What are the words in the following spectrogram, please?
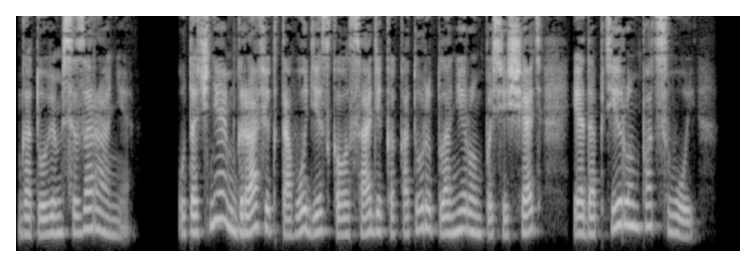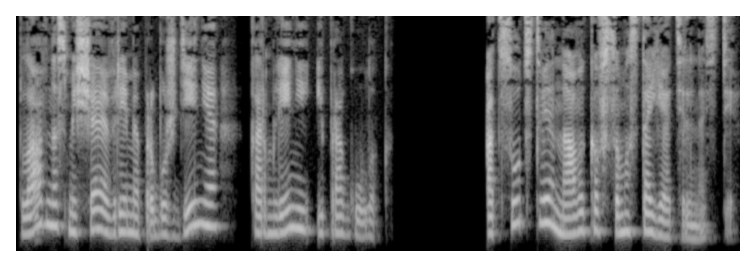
Готовимся заранее. Уточняем график того детского садика, который планируем посещать, и адаптируем под свой, плавно смещая время пробуждения, кормлений и прогулок. Отсутствие навыков самостоятельности.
